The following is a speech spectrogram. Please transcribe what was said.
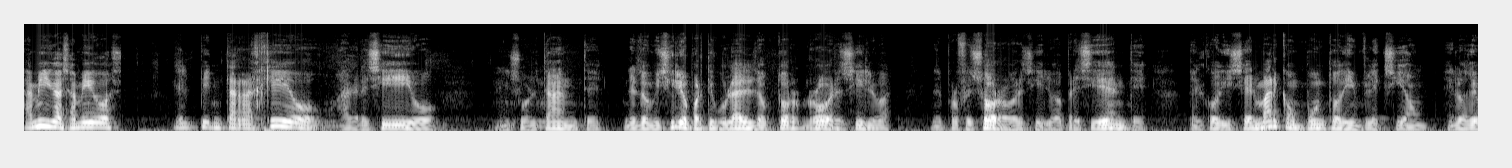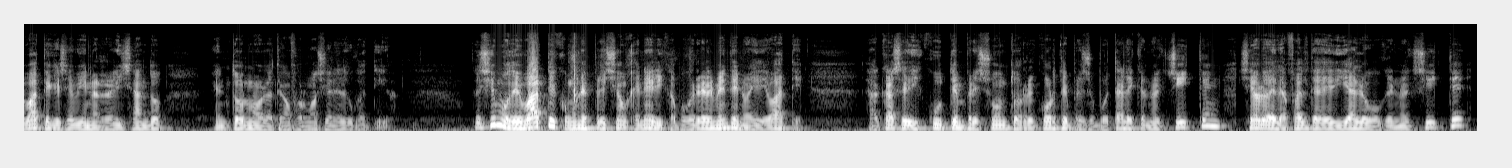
Amigas, amigos, el pintarrajeo agresivo, insultante, del domicilio particular del doctor Robert Silva, del profesor Robert Silva, presidente del Códice, marca un punto de inflexión en los debates que se vienen realizando en torno a la transformación educativa. Decimos debate como una expresión genérica, porque realmente no hay debate. Acá se discuten presuntos recortes presupuestales que no existen, se habla de la falta de diálogo que no existe,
